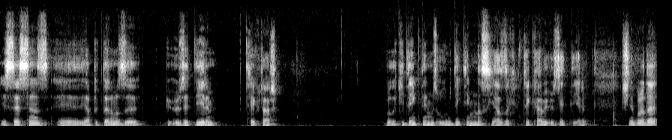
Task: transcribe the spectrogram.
İsterseniz e, yaptıklarımızı bir özetleyelim. Tekrar buradaki denklemimiz, uyum denklemi nasıl yazdık? Tekrar bir özetleyelim. Şimdi burada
